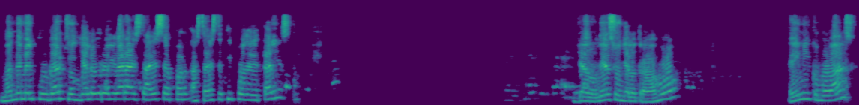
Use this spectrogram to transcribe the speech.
Mándeme el pulgar quien ya logró llegar hasta este tipo de detalles. Ya don Nelson ya lo trabajó. Amy, ¿cómo vas?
